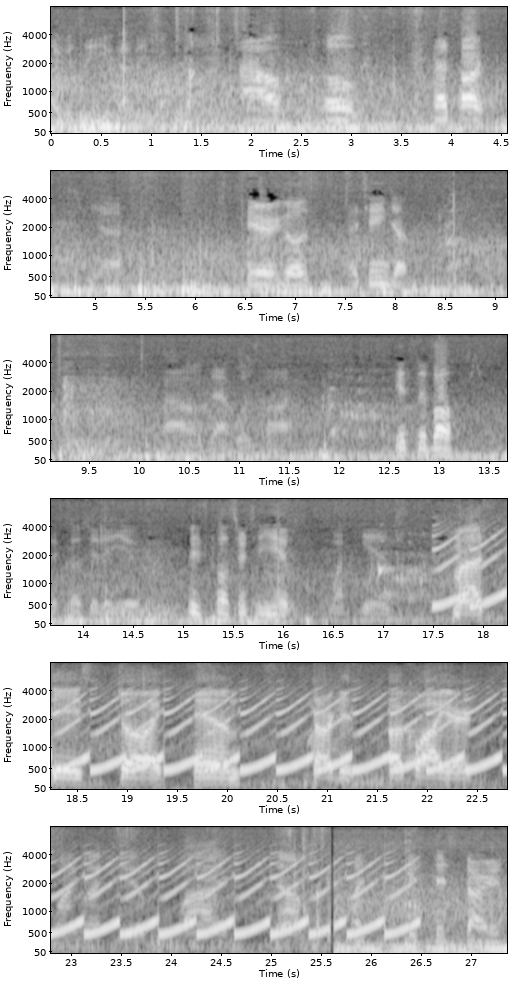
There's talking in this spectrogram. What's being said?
I would say you have a rubber arm. Ow. Oh. That's hard. Yeah. Here goes a change up. Wow, that was hot. Hit the ball. It's closer to you. It's closer to you. What gives? Must destroy him. Target acquired. Why must you? Why? No. Let's get this started.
